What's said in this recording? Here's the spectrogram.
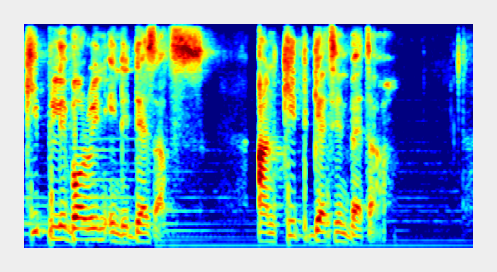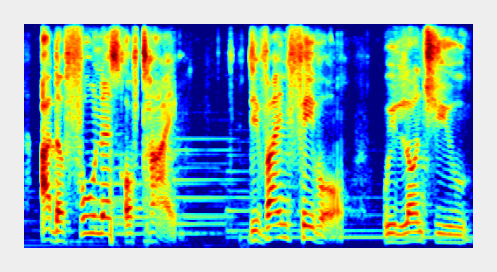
Keep laboring in the deserts and keep getting better. At the fullness of time, divine favor will launch you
